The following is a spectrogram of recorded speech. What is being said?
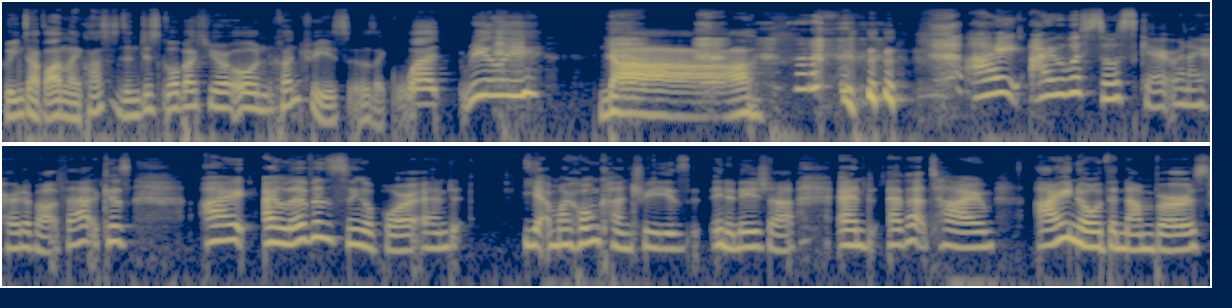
going to have online classes then just go back to your own countries. It was like what? Really? Nah. I I was so scared when I heard about that because I I live in Singapore and yeah, my home country is Indonesia, and at that time I know the numbers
